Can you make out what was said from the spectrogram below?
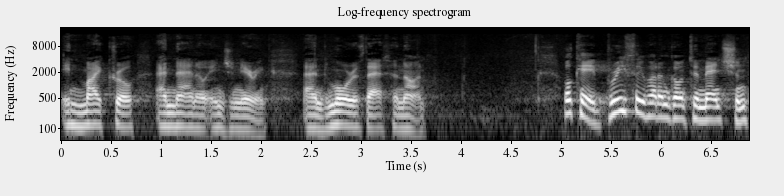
in Micro and Nano Engineering, and more of that anon. Okay, briefly what I'm going to mention,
